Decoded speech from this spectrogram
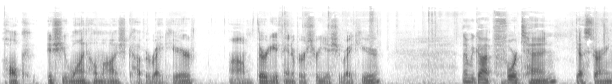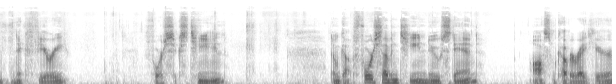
Hulk issue 1 homage cover right here. Um, 30th anniversary issue right here. Then we got 410 guest starring Nick Fury. 416. Then we got 417 newsstand. Awesome cover right here.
